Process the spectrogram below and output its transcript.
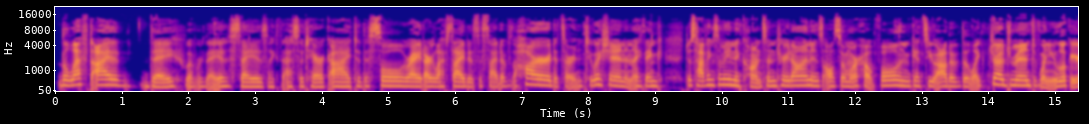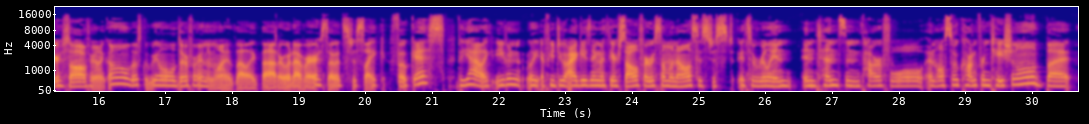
the left eye they, whoever they is, say is like the esoteric eye to the soul, right? Our left side is the side of the heart, it's our intuition. And I think just having something to concentrate on is also more helpful and gets you out of the like judgment of when you look at yourself, you're like, oh, this could be a little different, and why is that like that, or whatever. So it's just like focus. But yeah, like even like if you do eye gazing with yourself or with someone else, it's just, it's a really in- intense and powerful and also confrontational, but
